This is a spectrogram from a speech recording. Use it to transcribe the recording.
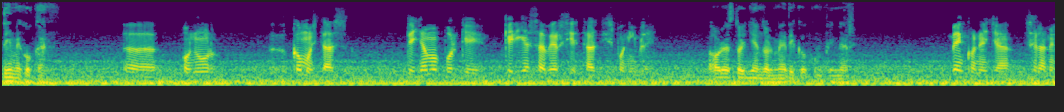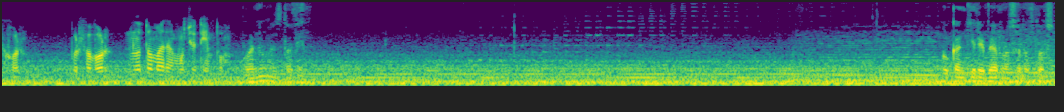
Dime, Gokan. Eh, Onur, eh, ¿cómo estás? Te llamo porque quería saber si estás disponible. Ahora estoy yendo al médico con Piner. Ven con ella, será mejor. Por favor, no tomará mucho tiempo. Bueno, está bien. Gokan quiere vernos a los dos.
